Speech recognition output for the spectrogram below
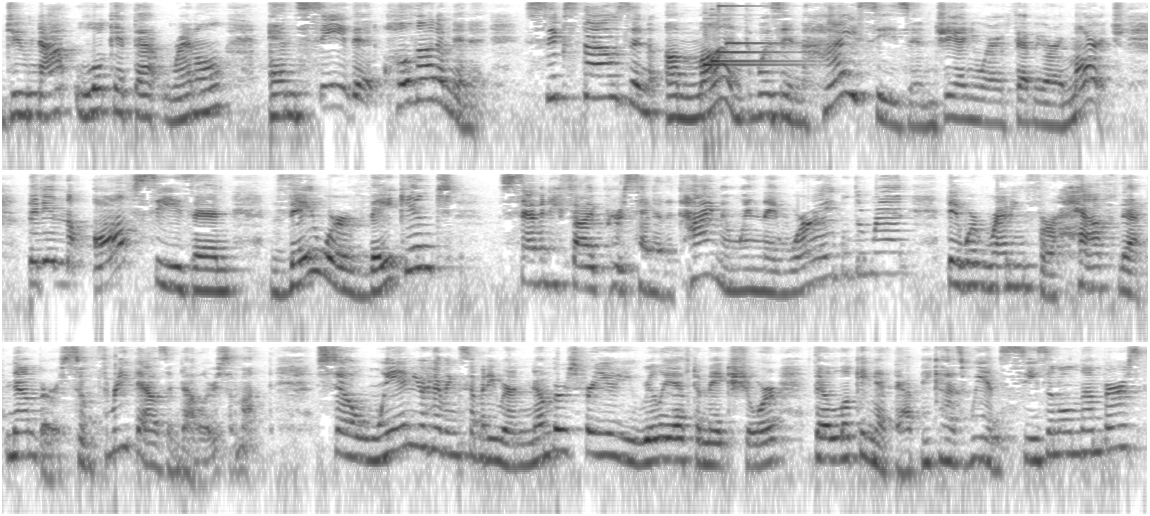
do not look at that rental and see that, hold on a minute, 6000 a month was in high season, January, February, March. But in the off season, they were vacant 75% of the time. And when they were able to rent, they were renting for half that number. So $3,000 a month. So when you're having somebody run numbers for you, you really have to make sure they're looking at that because we have seasonal numbers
